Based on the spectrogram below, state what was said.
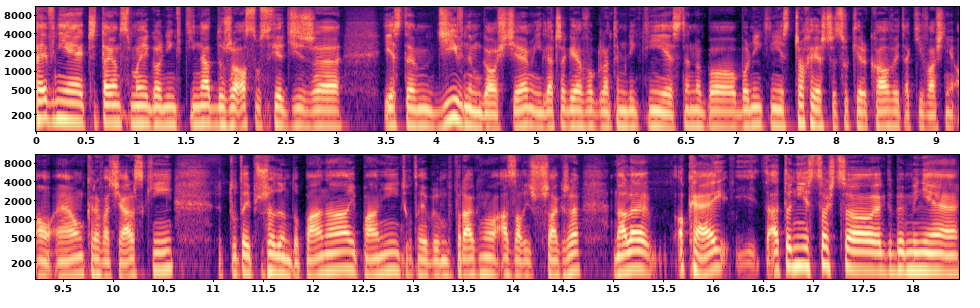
Pewnie czytając mojego LinkedIna, dużo osób stwierdzi, że jestem dziwnym gościem i dlaczego ja w ogóle na tym LinkedInie jestem, no bo, bo LinkedIn jest trochę jeszcze cukierkowy, taki właśnie on, on krawaciarski. Tutaj przyszedłem do pana i pani, tutaj bym pragnął, a zalisz wszakże. No ale okej, okay, a to nie jest coś, co jak gdyby mnie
